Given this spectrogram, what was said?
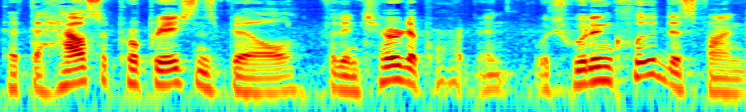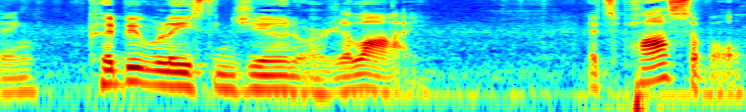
that the House Appropriations Bill for the Interior Department, which would include this funding, could be released in June or July. It's possible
